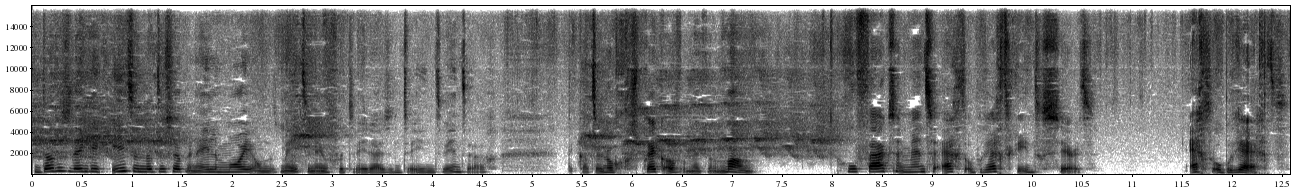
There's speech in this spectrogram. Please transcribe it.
dat is denk ik iets en dat is ook een hele mooie om het mee te nemen voor 2022. Ik had er nog een gesprek over met mijn man. Hoe vaak zijn mensen echt oprecht geïnteresseerd? Echt oprecht.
